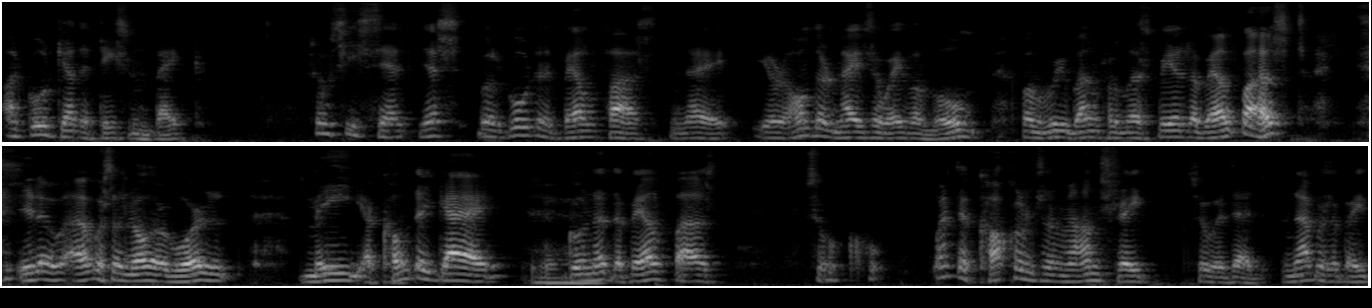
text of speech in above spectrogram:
I'll go get a decent bike. So she said, yes, we'll go to Belfast. Now, you're a 100 miles away from home. When we went from Lisbane to Belfast, you know, I was another world. Me, a country guy, Yeah. going into Belfast. So went to Cochrane's on Ann Street, so we did. And that was about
